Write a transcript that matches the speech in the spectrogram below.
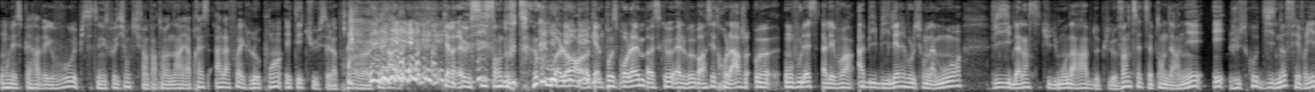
on l'espère avec vous. Et puis c'est une exposition qui fait un partenariat presse à la fois avec Le Point et Tétu. C'est la preuve euh, qu'elle réussit sans doute. Ou alors euh, qu'elle pose problème parce qu'elle veut brasser trop large. Euh, on vous laisse aller voir Habibi, les révolutions de l'amour, visible à l'Institut du monde arabe depuis le 27 septembre dernier et jusqu'au 19 février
